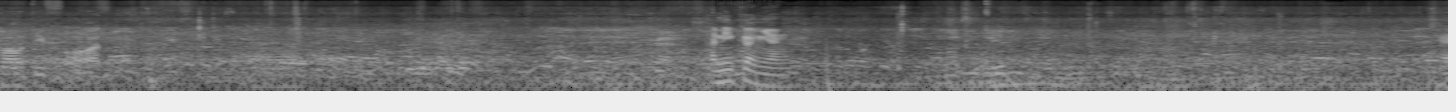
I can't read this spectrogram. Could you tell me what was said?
มัลติพอร์ตอันนี้เครื่องยัง แค่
